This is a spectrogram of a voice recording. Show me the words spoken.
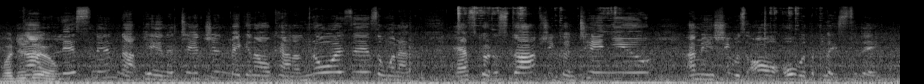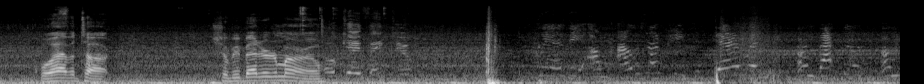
What'd you not do? Not listening, not paying attention, making all kind of noises. And when I asked her to stop, she continued. I mean, she was all over the place today. We'll have a talk. She'll be better tomorrow. Okay, thank you. Mandy, um, I was on pizza there, but I'm back to um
